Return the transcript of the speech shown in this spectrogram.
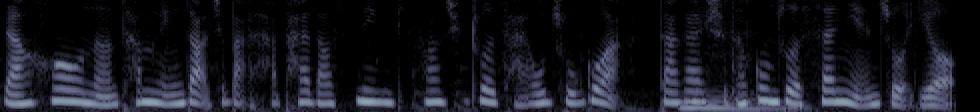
然后呢，他们领导就把他派到那个地方去做财务主管，大概是他工作三年左右，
